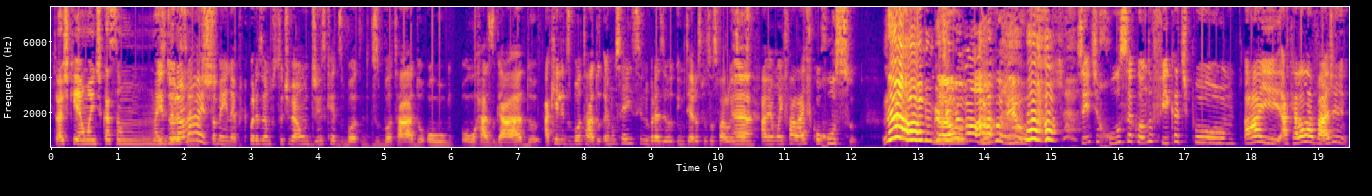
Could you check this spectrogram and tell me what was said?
Então eu acho que é uma indicação mais e dura mais também, né? Porque, por exemplo, se tu tiver um jeans que é desbo- desbotado ou, ou rasgado, aquele desbotado, eu não sei se no Brasil inteiro as pessoas falam isso, É. mas a minha mãe fala e ficou russo. Ah, nunca Não, falar. nunca viu. Gente, russo é quando fica tipo. Ai, aquela lavagem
